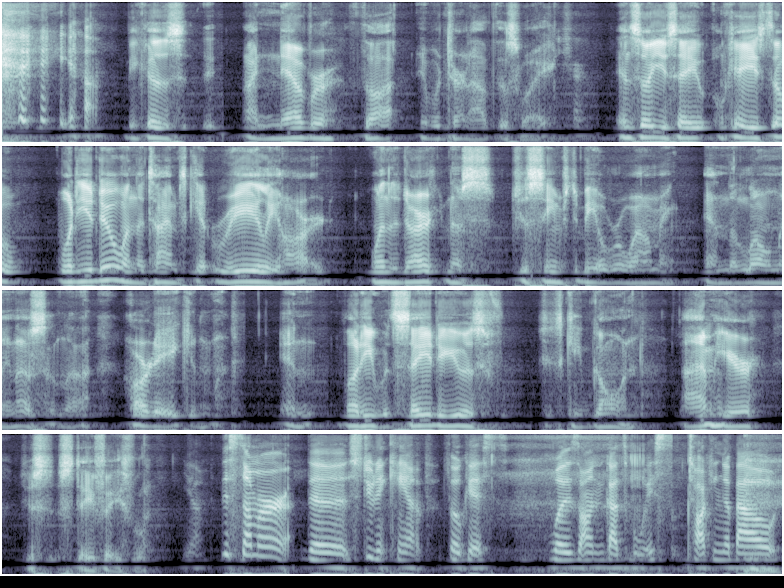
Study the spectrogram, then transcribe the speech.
Yeah. Because I never thought it would turn out this way. sure And so you say, okay, so what do you do when the times get really hard? When the darkness just seems to be overwhelming and the loneliness and the heartache and and what he would say to you is just keep going. I'm here. Just stay faithful. yeah this summer the student camp focus was on God's voice talking about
